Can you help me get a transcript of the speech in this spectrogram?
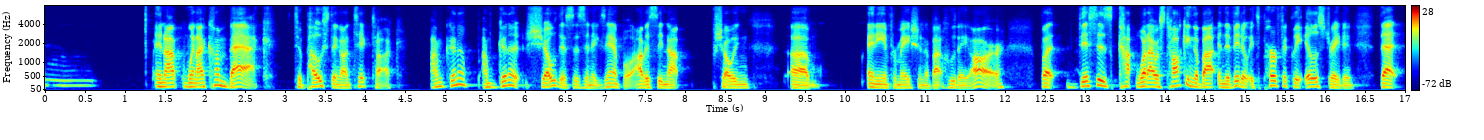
Mm. And I when I come back to posting on TikTok, I'm gonna I'm gonna show this as an example. Obviously, not showing um, any information about who they are, but this is co- what I was talking about in the video. It's perfectly illustrated that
